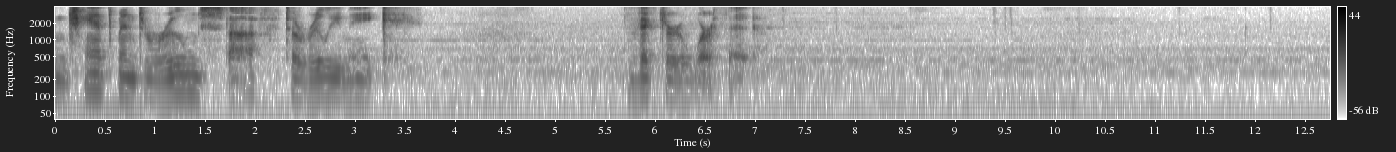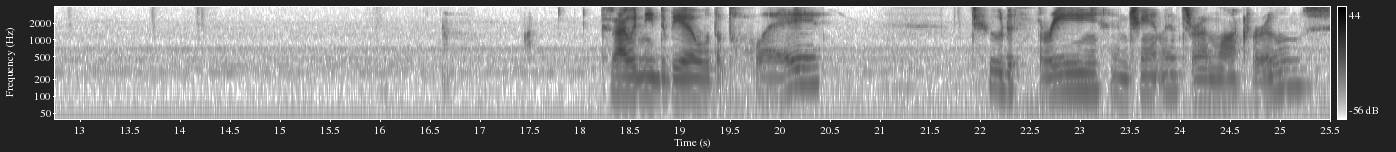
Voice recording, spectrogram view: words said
enchantment room stuff to really make Victor worth it? Because I would need to be able to play two to three enchantments or unlock rooms.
